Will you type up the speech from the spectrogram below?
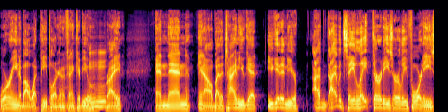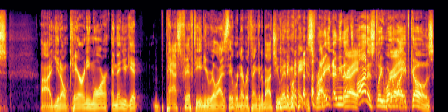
worrying about what people are going to think of you, Mm-hmm. right? And then you know, by the time you get you get into your, I, I would say late thirties, early forties, uh, you don't care anymore. And then you get past 50 and you realize they were never thinking about you anyways, right? I mean, that's Right. honestly where Right. life goes.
